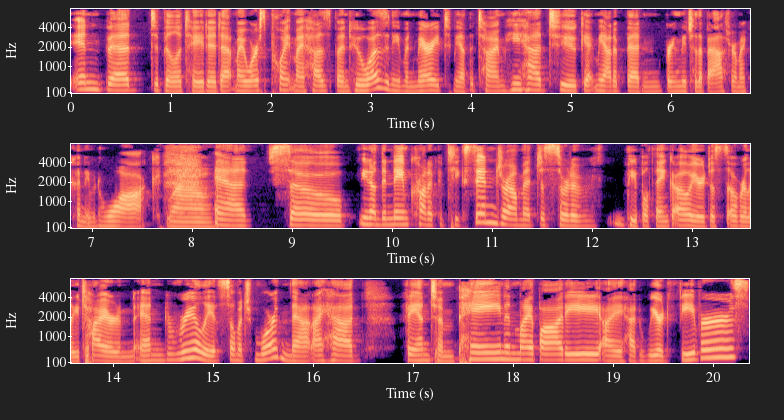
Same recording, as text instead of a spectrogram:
in bed debilitated at my worst point my husband who wasn't even married to me at the time he had to get me out of bed and bring me to the bathroom i couldn't even walk wow and so you know the name chronic fatigue syndrome it just sort of people think oh you're just overly tired and, and really it's so much more than that i had phantom pain in my body. I had weird fevers.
